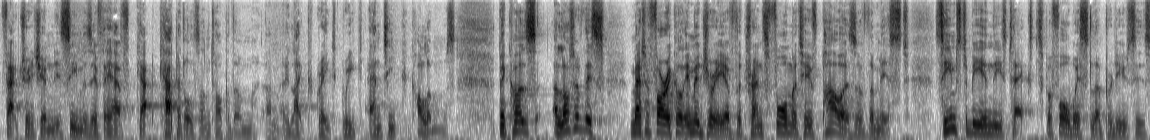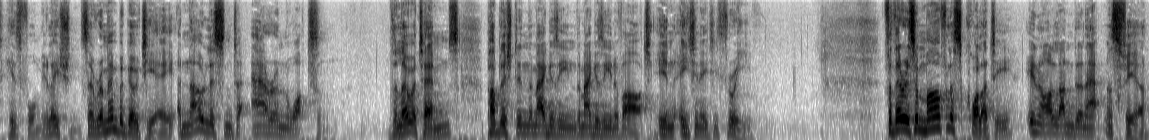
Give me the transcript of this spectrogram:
factory chimneys seem as if they have ca- capitals on top of them, um, like great Greek antique columns. Because a lot of this metaphorical imagery of the transformative powers of the mist seems to be in these texts before Whistler produces his formulation. So remember Gautier, and now listen to Aaron Watson. The Lower Thames, published in the magazine, the Magazine of Art, in 1883. For there is a marvellous quality in our London atmosphere.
